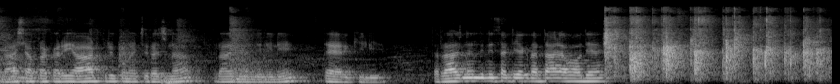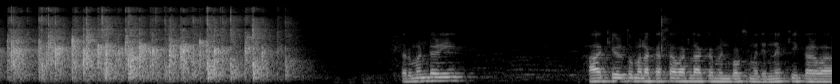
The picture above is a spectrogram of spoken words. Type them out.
तर अशा प्रकारे आठ त्रिकोणाची रचना राजनंदिनीने तयार केली आहे. तर राजनंदिनीसाठी एकदा टाळ्या व्हाव द्या तर मंडळी हा खेळ तुम्हाला कसा वाटला कमेंट बॉक्समध्ये नक्की कळवा.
